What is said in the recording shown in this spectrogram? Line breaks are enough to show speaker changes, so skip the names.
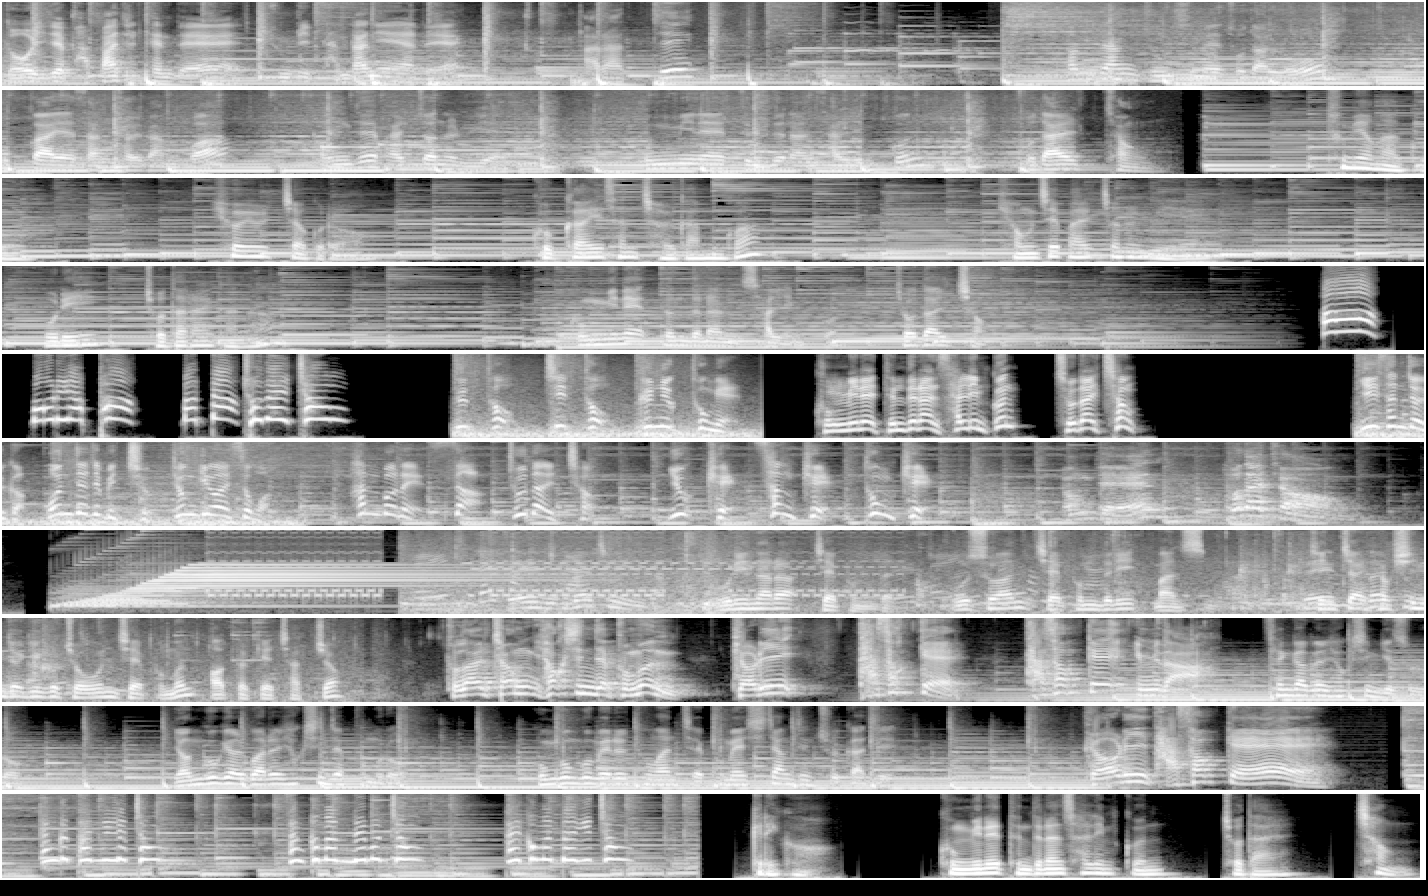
너 이제 바빠질 텐데 준비 단단히 해야 돼.
알았지? 현장 중심의 조달로 국가 예산 절감과 경제 발전을 위해 국민의 든든한 살림꾼 조달청
투명하고 효율적으로 국가 예산 절감과 경제 발전을 위해 우리 조달할 가나?
국민의 든든한 살림꾼 조달청
머리 아파. 맞다. 조달청. 두통, 치통, 근육통에 국민의 든든한 살림꾼 조달청. 예산 절감, 원자재 비축, 경기 활성화. 한 번에 싹 조달청. 육회, 상쾌, 통쾌.
경제엔 조달청
우리나라 제품들 우수한 제품들이 많습니다. 진짜 혁신적이고 좋은 제품은 어떻게 찾죠?
조달청 혁신 제품은 별이 다섯 개 다섯 개입니다
생각을 혁신 기술로, 연구 결과를 혁신 제품으로, 공공구매를 통한 제품의 시장 진출까지
별이 다섯 개
향긋한 일야청. 상큼한 레몬청. 달콤한 딸기청.
그리고 국민의 든든한 살림꾼 조달청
